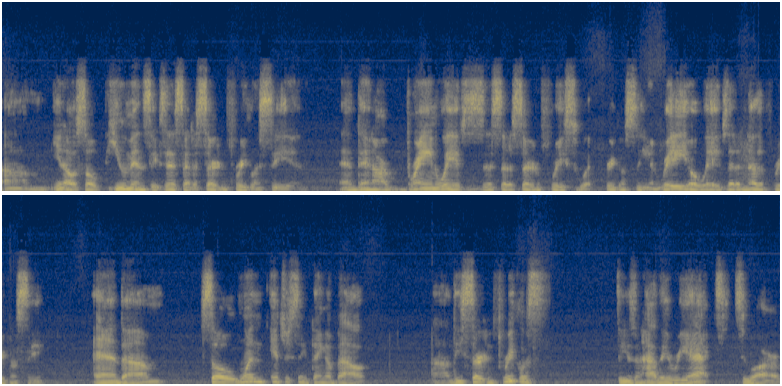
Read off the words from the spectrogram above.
Um, you know, so humans exist at a certain frequency, and and then our brain waves exist at a certain frequency, and radio waves at another frequency. And um, so, one interesting thing about uh, these certain frequencies and how they react to our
